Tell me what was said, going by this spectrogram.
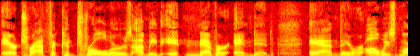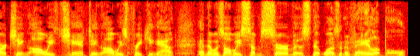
air traffic controllers. I mean, it never ended. And they were always marching, always chanting, always freaking out. And there was always some service that wasn't available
